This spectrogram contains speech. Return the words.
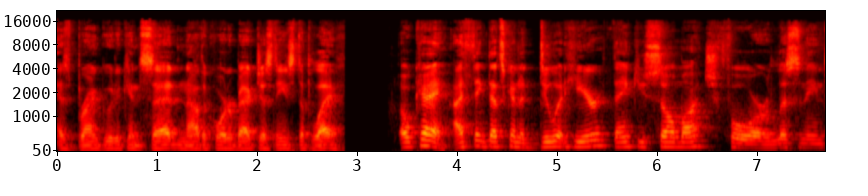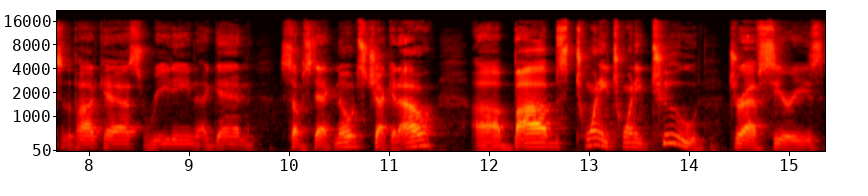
as Brian Gutekunst said, now the quarterback just needs to play. Okay, I think that's going to do it here. Thank you so much for listening to the podcast, reading again Substack notes. Check it out. Uh, Bob's 2022 draft series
